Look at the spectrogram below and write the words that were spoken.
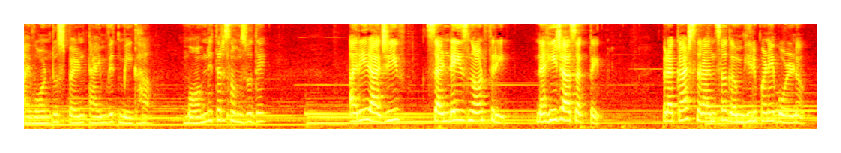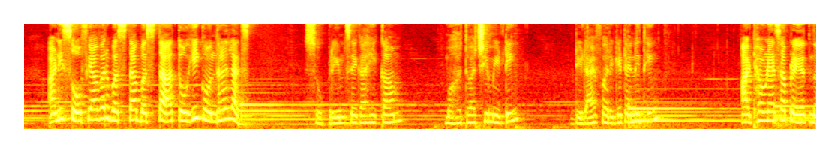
I want to spend time with Megha. मॉमने तर समजू दे. अरे Rajiv Sunday is not free. नाही जा सकते. प्रकाश सरांचं गंभीरपणे बोलणं आणि सोफ्यावर बसता बसता तोही गोंधळलाच. सुप्रीमचे काही काम? महत्त्वाची meeting? Did I forget anything आठवण्याचा प्रयत्न.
